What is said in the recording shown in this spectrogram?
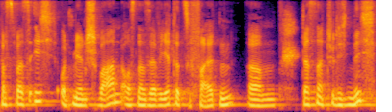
was weiß ich und mir einen Schwan aus einer Serviette zu falten. Ähm, das natürlich nicht.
